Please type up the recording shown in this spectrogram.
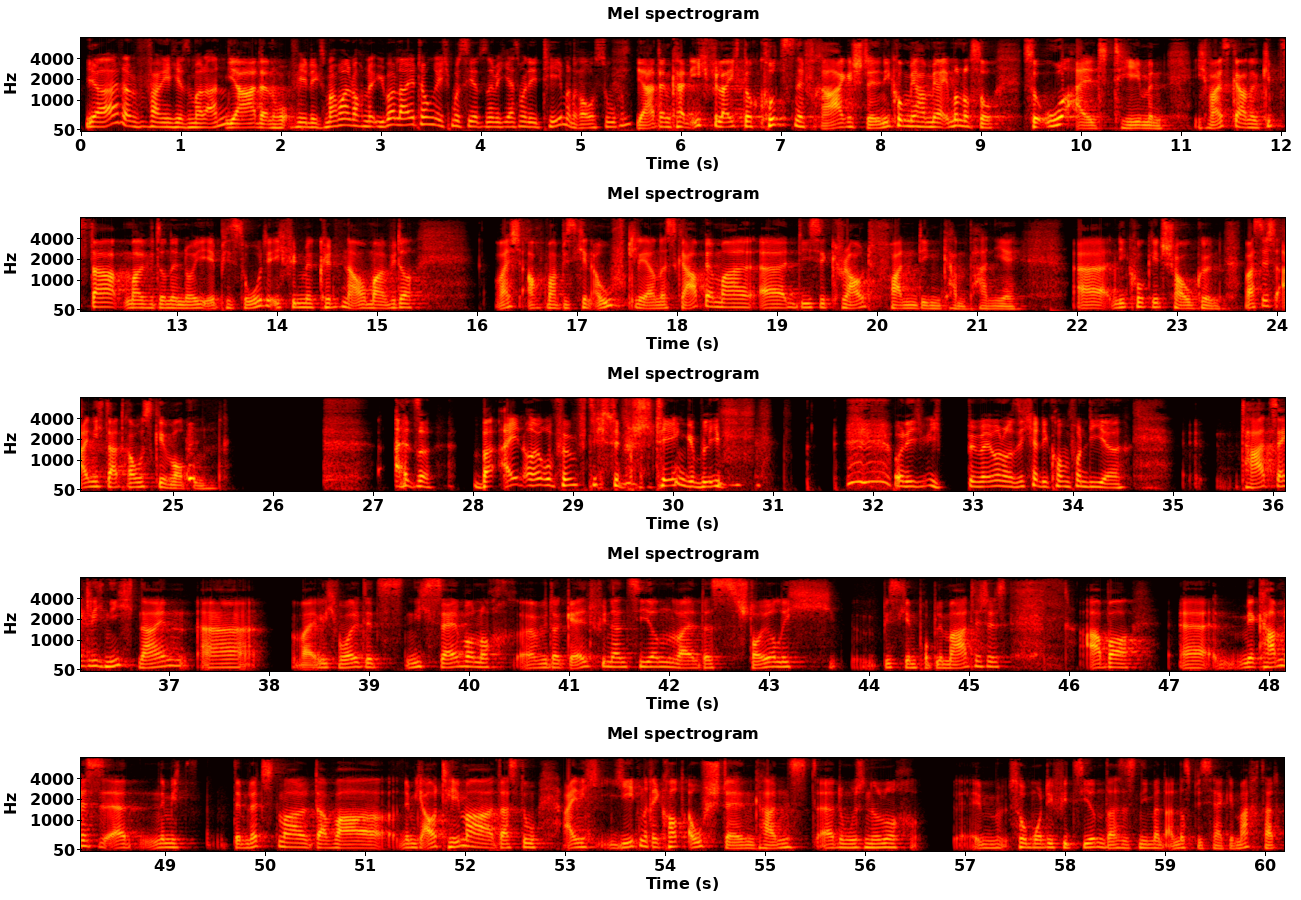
Ja, dann fange ich jetzt mal an. Ja, dann Felix, mach mal noch eine Überleitung. Ich muss jetzt nämlich erstmal die Themen raussuchen. ja, dann kann ich vielleicht noch kurz eine Frage stellen. Nico, wir haben ja immer noch so so uralt Themen. Ich weiß gar nicht, gibt's da mal wieder eine neue Episode? Ich finde, wir könnten auch mal wieder weißt, auch mal ein bisschen aufklären. Es gab ja mal äh, diese Crowdfunding-Kampagne. Äh, Nico geht schaukeln. Was ist eigentlich da draus geworden? Also, bei 1,50 Euro sind wir stehen geblieben. Und ich, ich bin mir immer noch sicher, die kommen von dir. Tatsächlich nicht, nein, äh, weil ich wollte jetzt nicht selber noch äh, wieder Geld finanzieren, weil das steuerlich ein bisschen problematisch ist. Aber äh, mir kam das äh, nämlich dem letzten Mal, da war nämlich auch Thema, dass du eigentlich jeden Rekord aufstellen kannst. Äh, du musst nur noch so modifizieren, dass es niemand anders bisher gemacht hat.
